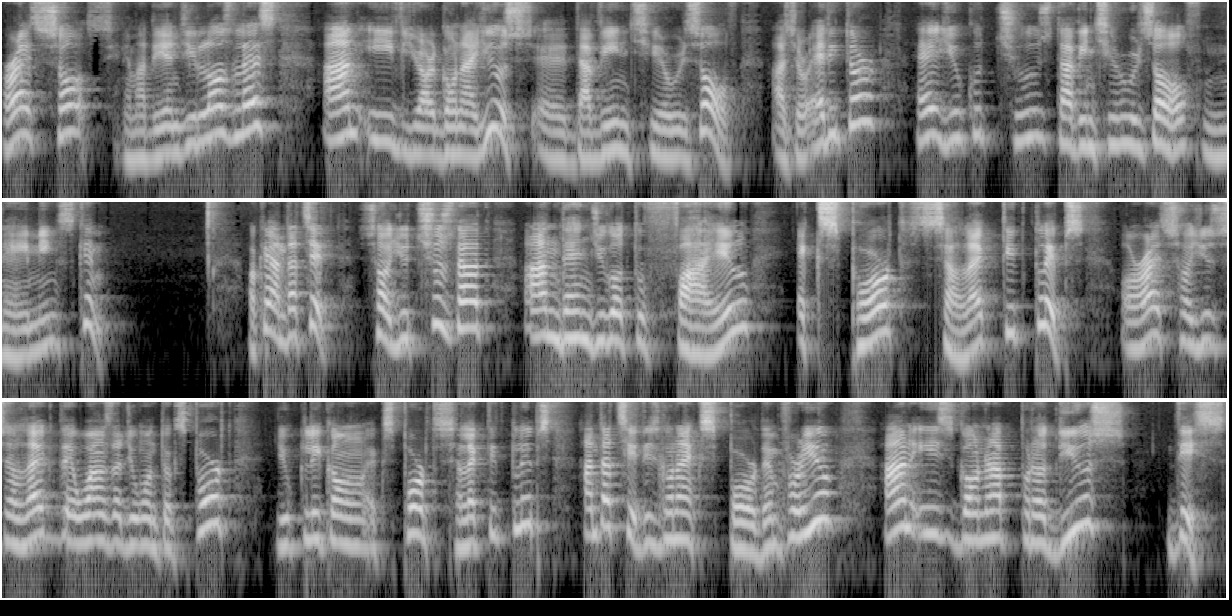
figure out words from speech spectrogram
Alright, so Cinema DNG lossless, and if you are gonna use uh, DaVinci Resolve as your editor, uh, you could choose DaVinci Resolve naming scheme. Okay, and that's it. So you choose that and then you go to File, Export Selected Clips. All right, so you select the ones that you want to export. You click on Export Selected Clips and that's it. It's gonna export them for you and it's gonna produce this,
